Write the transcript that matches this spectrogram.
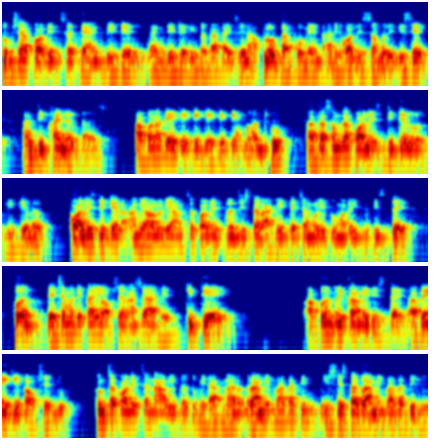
तुमच्या कॉलेजचं बँक डिटेल बँक डिटेल इथं टाकायचे अपलोड डॉक्युमेंट आणि कॉलेज समरी दिसेल आणि ती फायनल करायची. आपण आता एक एक एक एक एक एक आता समजा कॉलेज डिटेलवर क्लिक केलं. कॉलेज डिटेल आम्ही ऑलरेडी आमचं कॉलेज रजिस्टर आहे. त्याच्यामुळे तुम्हाला इथे दिसतंय. पण त्याच्यामध्ये काही ऑप्शन असे आहेत की ते आपण रिकामे दिसत आहेत आता एक एक ऑप्शन घेऊ. तुमचं कॉलेजचं नाव इथं तुम्ही टाकणार. ग्रामीण भागातील विशेषतः ग्रामीण भागातील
